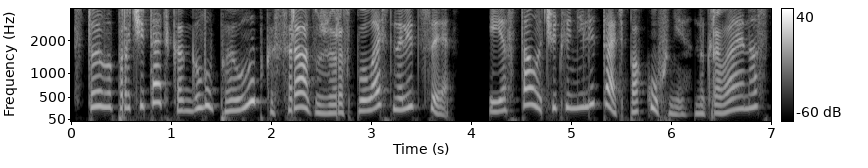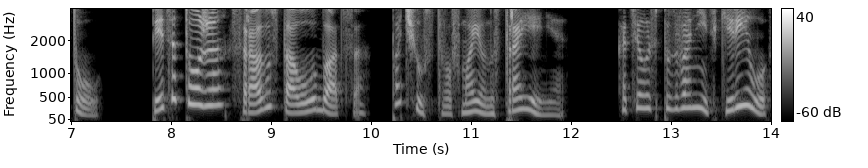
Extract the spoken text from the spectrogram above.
Стоило прочитать, как глупая улыбка сразу же расплылась на лице, и я стала чуть ли не летать по кухне, накрывая на стол. Петя тоже сразу стал улыбаться, почувствовав мое настроение. Хотелось позвонить Кириллу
